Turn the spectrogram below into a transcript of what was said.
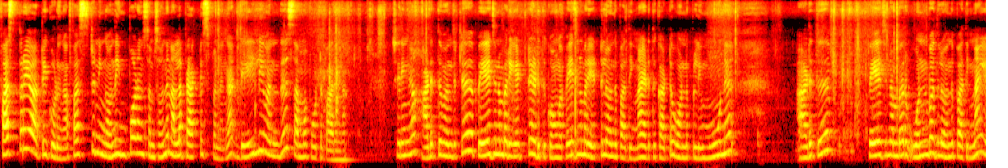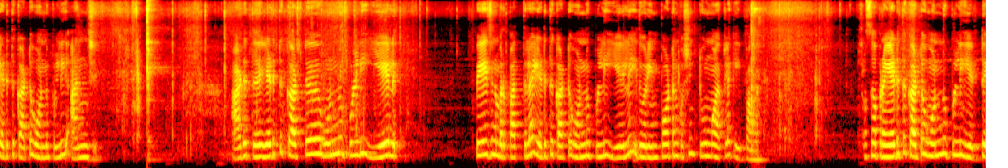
ஃபஸ்ட் ப்ரையாரிட்டி கொடுங்க. ஃபஸ்ட்டு நீங்கள் வந்து இம்பார்ட்டன்ட் சம்ஸ் வந்து நல்லா ப்ராக்டிஸ் பண்ணுங்கள் டெய்லி வந்து செம்ம போட்டு பாருங்கள் சரிங்களா? அடுத்து வந்துட்டு பேஜ் நம்பர் எட்டு எடுத்துக்கோங்க. பேஜ் நம்பர் எட்டில் வந்து பார்த்தீங்கன்னா எடுத்துக்காட்டு ஒன்று புள்ளி மூணு. அடுத்து பேஜ் நம்பர் ஒன்பதில் வந்து பார்த்தீங்கன்னா எடுத்துக்காட்டு ஒன்று புள்ளி அஞ்சு. அடுத்து எடுத்துக்காட்டு ஒன்று புள்ளி ஏழு. பேஜ் நம்பர் பத்தில் எடுத்துக்காட்டு ஒன்று புள்ளி ஏழு. இது ஒரு இம்பார்ட்டன்ட் கொஷின் டூ மார்க்கில் கேட்பாங்க ஸோ அப்புறம் எடுத்துக்காட்டு ஒன்று புள்ளி எட்டு.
